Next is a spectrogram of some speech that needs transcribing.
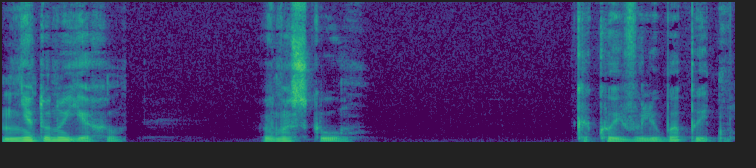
Нет, он уехал. В Москву. Какой вы любопытный.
